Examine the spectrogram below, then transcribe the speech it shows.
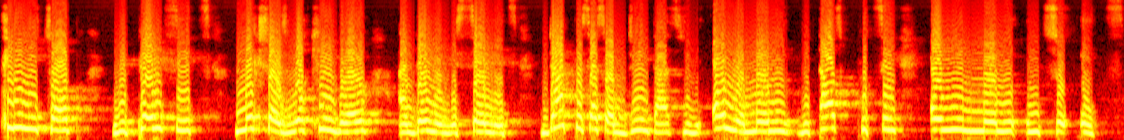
clean it up, repaint it, make sure it's working well, and then you resell it. That process of doing that, you earn your money without putting any money into it.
